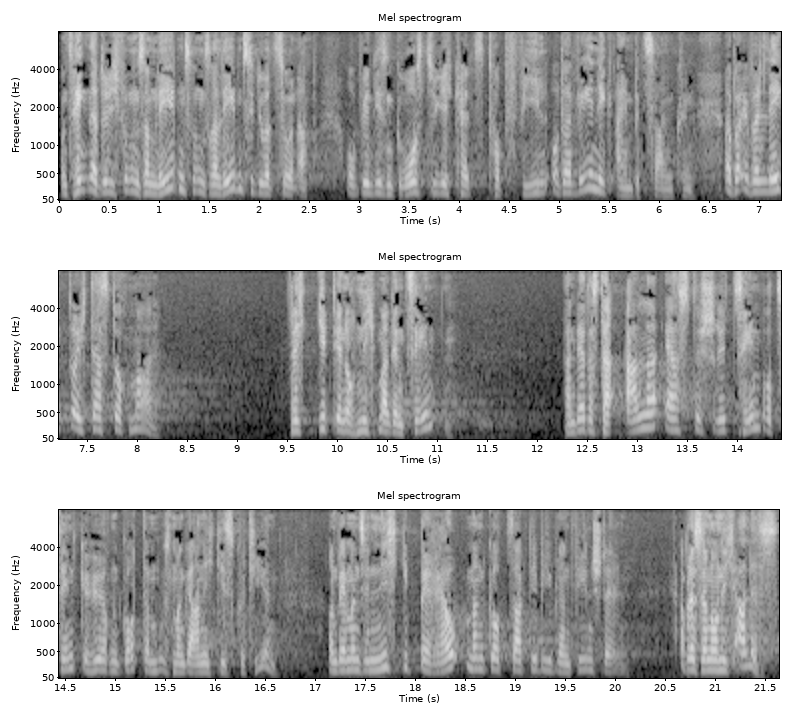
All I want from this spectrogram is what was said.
Uns hängt natürlich von unserem Leben, von unserer Lebenssituation ab, ob wir in diesen Großzügigkeitstopf viel oder wenig einbezahlen können. Aber überlegt euch das doch mal. Vielleicht gebt ihr noch nicht mal den Zehnten. Dann wäre das der allererste Schritt. Zehn Prozent gehören Gott, da muss man gar nicht diskutieren. Und wenn man sie nicht gibt, beraubt man Gott, sagt die Bibel an vielen Stellen. Aber das ist ja noch nicht alles.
